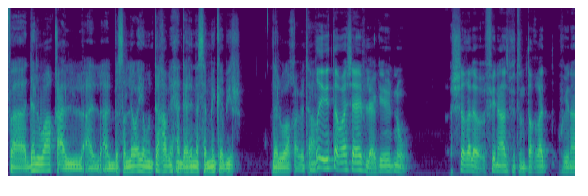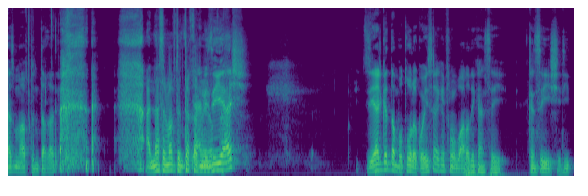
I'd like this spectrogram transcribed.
فده الواقع ال- ال- اللي بيصل له أي منتخب إحنا دايرين نسميه كبير. ده الواقع بتاعه. طيب أنت ما شايف لكن إنه الشغلة في ناس بتنتقد وفي ناس ما بتنتقد؟ الناس اللي ما بتنتقد يعني. زياش؟ زياش قدم بطولة كويسة لكن في المباراة دي كان سيء كان سيء شديد.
